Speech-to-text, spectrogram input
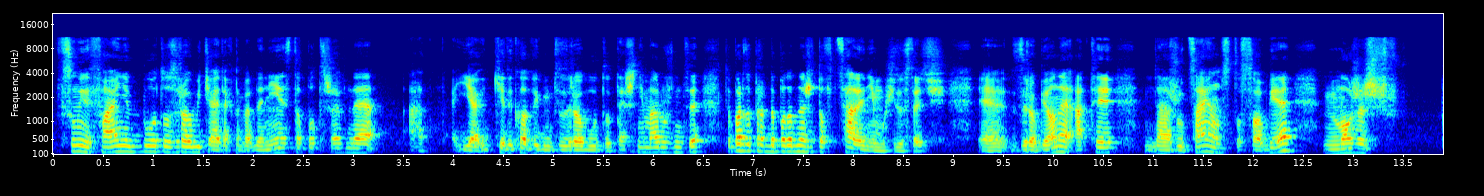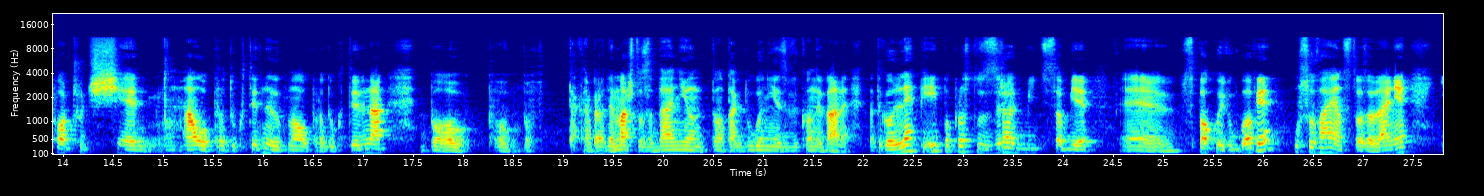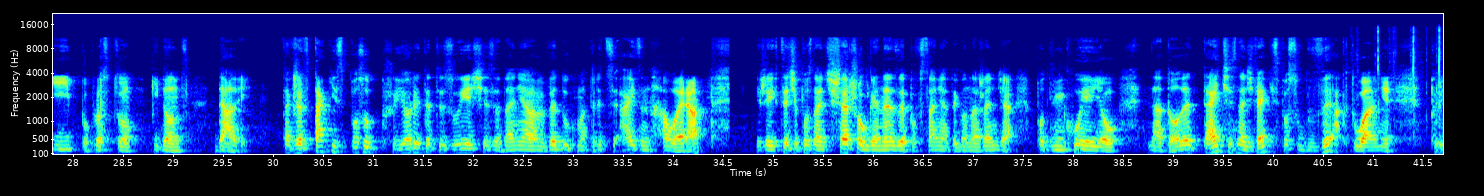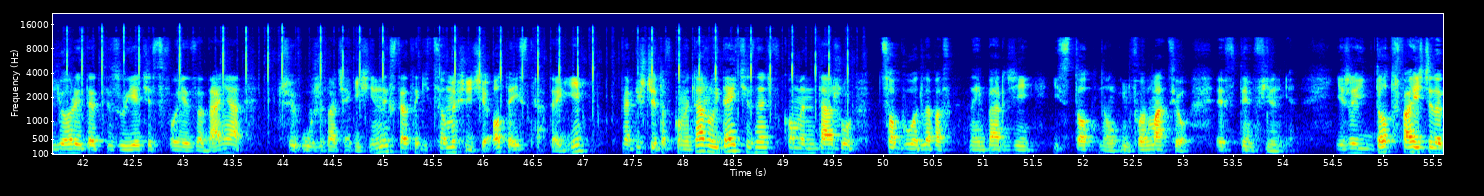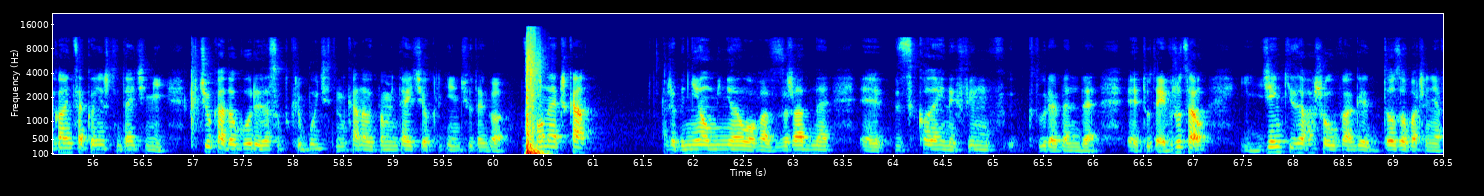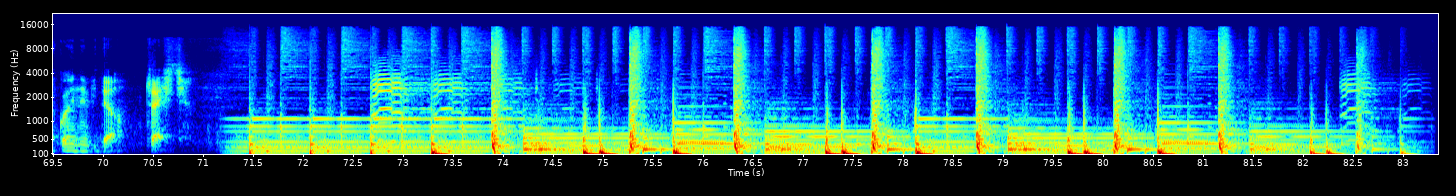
w sumie fajnie by było to zrobić, ale tak naprawdę nie jest to potrzebne, a ja kiedykolwiek bym to zrobił, to też nie ma różnicy, to bardzo prawdopodobne, że to wcale nie musi zostać e, zrobione, a ty narzucając to sobie, możesz poczuć się mało produktywny lub mało produktywna, bo bo, bo tak naprawdę masz to zadanie, on, to tak długo nie jest wykonywane. Dlatego lepiej po prostu zrobić sobie e, spokój w głowie, usuwając to zadanie i po prostu idąc dalej. Także w taki sposób priorytetyzuje się zadania według matrycy Eisenhowera. Jeżeli chcecie poznać szerszą genezę powstania tego narzędzia, podlinkuję ją na dole. Dajcie znać, w jaki sposób Wy aktualnie priorytetyzujecie swoje zadania, czy używacie jakichś innych strategii, co myślicie o tej strategii. Napiszcie to w komentarzu i dajcie znać w komentarzu, co było dla Was najbardziej istotną informacją w tym filmie. Jeżeli dotrwaliście do końca, koniecznie dajcie mi kciuka do góry, zasubskrybujcie ten kanał i pamiętajcie o kliknięciu tego dzwoneczka, żeby nie ominęło Was żadne e, z kolejnych filmów, które będę e, tutaj wrzucał. I dzięki za Waszą uwagę. Do zobaczenia w kolejnym wideo. Cześć!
